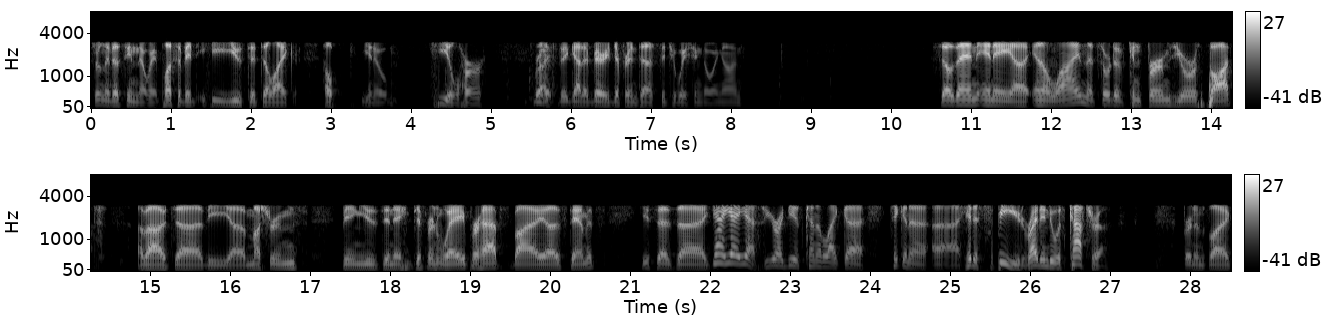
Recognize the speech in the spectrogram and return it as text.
Certainly does seem that way. Plus, if it he used it to like help, you know, heal her. Right. They got a very different uh, situation going on. So then, in a uh, in a line that sort of confirms your thought about uh, the uh, mushrooms being used in a different way, perhaps by uh, Stamets, he says, uh, "Yeah, yeah, yeah. So your idea is kind of like uh, taking a, a, a hit of speed right into his Katra." Burnham's like,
